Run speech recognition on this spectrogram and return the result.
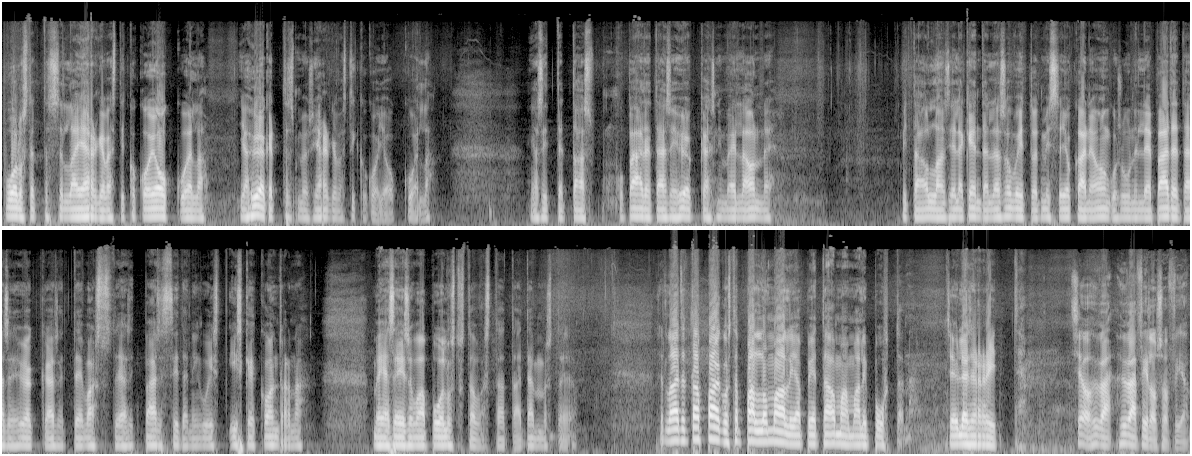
puolustettaisiin sellainen järkevästi koko joukkueella ja hyökättäisiin myös järkevästi koko joukkueella. Ja sitten taas kun päätetään se hyökkäys, niin meillä on ne mitä ollaan siellä kentällä sovittu, että missä jokainen on, kun suunnilleen päätetään se hyökkäys, ettei vastustaja sitten pääse siitä niin kuin iskeä kontrana meidän seisovaa puolustusta vastaan tai tämmöistä. Sitten laitetaan paikoista pallo maali ja pidetään oma maali puhtana. Se yleensä riittää. Se on hyvä, hyvä filosofia.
